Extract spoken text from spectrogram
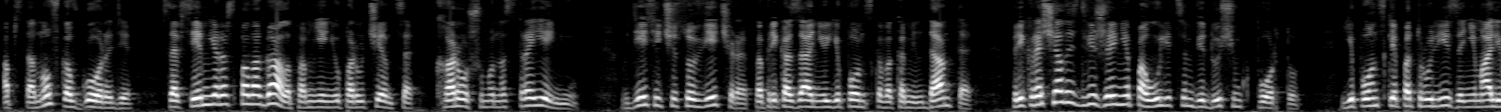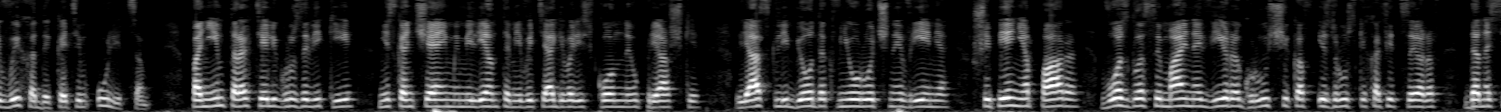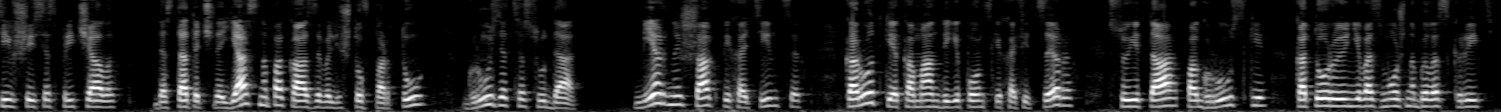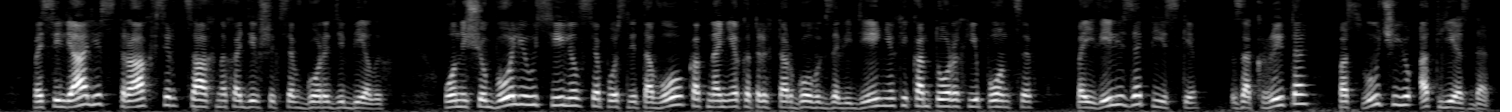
Обстановка в городе совсем не располагала, по мнению порученца, к хорошему настроению. В десять часов вечера, по приказанию японского коменданта, прекращалось движение по улицам, ведущим к порту. Японские патрули занимали выходы к этим улицам. По ним тарахтели грузовики, Нескончаемыми лентами вытягивались конные упряжки, лязг лебедок в неурочное время, шипение пара, возгласы Майна Вира, грузчиков из русских офицеров, доносившиеся с причалов, достаточно ясно показывали, что в порту грузятся суда. Мерный шаг пехотинцев, короткие команды японских офицеров, суета, погрузки, которую невозможно было скрыть, поселяли страх в сердцах находившихся в городе белых. Он еще более усилился после того, как на некоторых торговых заведениях и конторах японцев появились записки «Закрыто по случаю отъезда».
